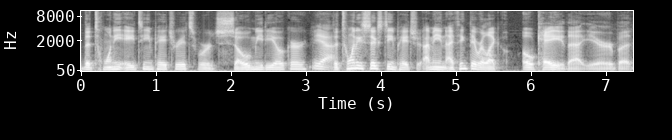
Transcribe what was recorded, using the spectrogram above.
the 2018 Patriots were so mediocre. Yeah. The 2016 Patriots, I mean, I think they were like okay that year, but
